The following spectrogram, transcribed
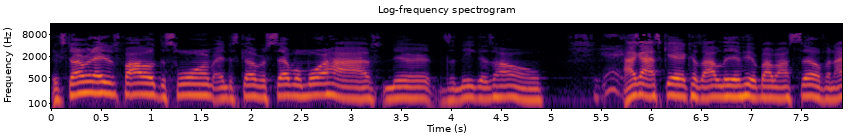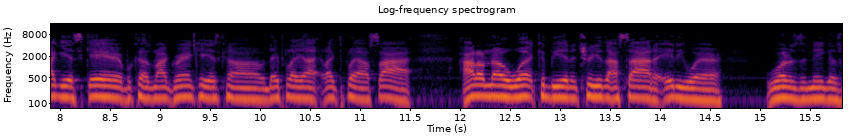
Exterminators followed the swarm and discovered several more hives near Zuniga's home. Shit. I got scared because I live here by myself and I get scared because my grandkids come, they play, out- like to play outside. I don't know what could be in the trees outside or anywhere. One of Zuniga's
